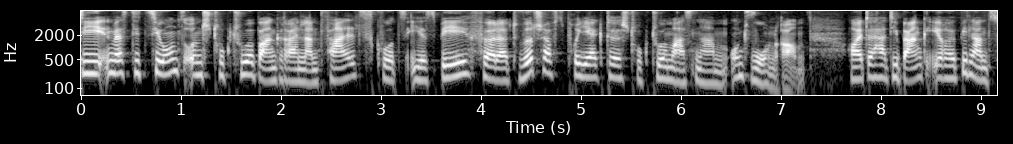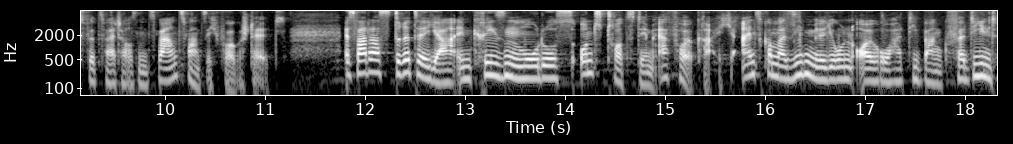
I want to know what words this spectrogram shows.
Die Investitions- und Strukturbank Rheinland-Pfalz, kurz ISB, fördert Wirtschaftsprojekte, Strukturmaßnahmen und Wohnraum. Heute hat die Bank ihre Bilanz für 2022 vorgestellt. Es war das dritte Jahr im Krisenmodus und trotzdem erfolgreich. 1,7 Millionen Euro hat die Bank verdient.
